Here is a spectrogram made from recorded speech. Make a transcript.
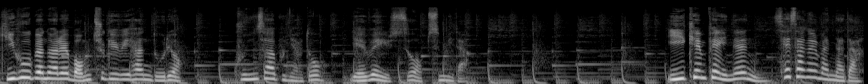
기후 변화를 멈추기 위한 노력, 군사 분야도 예외일 수 없습니다. 이 캠페인은 세상을 만나다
